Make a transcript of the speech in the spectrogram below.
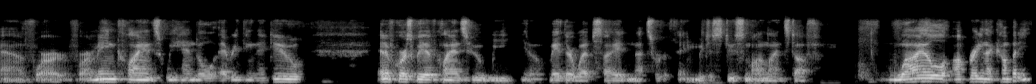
Uh, for our for our main clients, we handle everything they do, and of course, we have clients who we you know made their website and that sort of thing. We just do some online stuff. While operating that company,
